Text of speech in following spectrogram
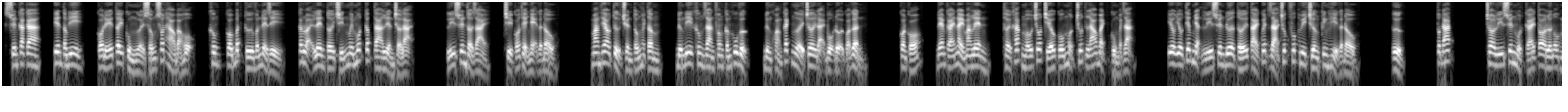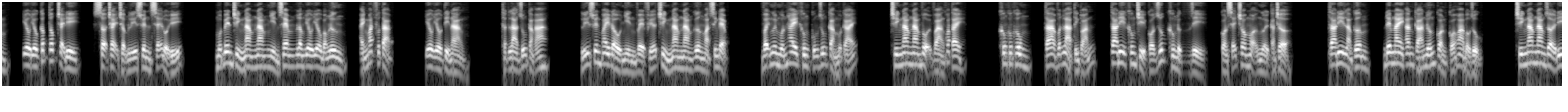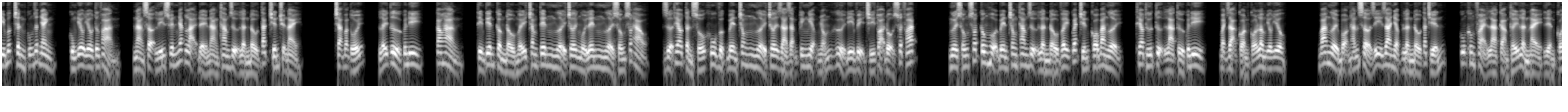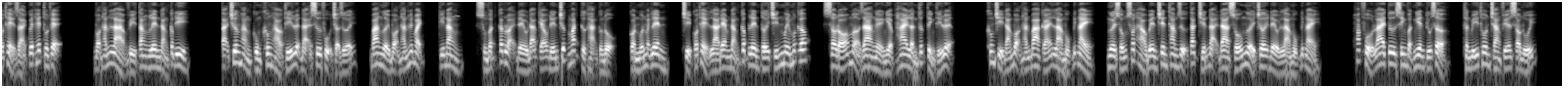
Xuyên ca ca, yên tâm đi, có đế tây cùng người sống sót hào bảo hộ không có bất cứ vấn đề gì, các loại lên tới chín mươi mốt cấp ta liền trở lại. Lý xuyên thở dài, chỉ có thể nhẹ gật đầu. Mang theo tử truyền tống hạch tâm, đừng đi không gian phong cấm khu vực, đừng khoảng cách người chơi đại bộ đội quá gần. Còn có, đem cái này mang lên, thời khắc mấu chốt chiếu cố một chút lão bạch cùng bạch dạ. Yêu yêu tiếp nhận lý xuyên đưa tới tài quyết giả trúc phúc huy trường kinh hỉ gật đầu. Ừ tốt đát. Cho lý xuyên một cái to lớn ôm, yêu yêu cấp tốc chạy đi, sợ chạy chậm lý xuyên sẽ đổi ý. Một bên trình nam nam nhìn xem lâm yêu yêu bóng lưng, ánh mắt phức tạp. Yêu yêu tỷ nàng, thật là dũng cảm a lý xuyên bay đầu nhìn về phía trình nam nam gương mặt xinh đẹp. Vậy ngươi muốn hay không cũng dũng cảm một cái? Trình nam nam vội vàng khoát tay. Không không không, ta vẫn là tính toán, ta đi không chỉ có giúp không được gì, còn sẽ cho mọi người cản trở. Ta đi làm cơm, đêm nay ăn cá nướng còn có hoa bầu dục. Trình nam nam rời đi bước chân cũng rất nhanh, cùng yêu yêu tương phản, nàng sợ lý xuyên nhắc lại để nàng tham dự lần đầu tác chiến chuyện này. Chạm vào tối, lấy từ quên đi, cao hàn, tìm tiên cầm đầu mấy trăm tên người chơi ngồi lên người sống xuất hảo, dựa theo tần số khu vực bên trong người chơi giả dặn kinh nghiệm nhóm gửi đi vị trí tọa độ xuất phát người sống sót công hội bên trong tham dự lần đầu vây quét chiến có ba người, theo thứ tự là từ quên đi, bạch dạ còn có lâm yêu yêu. Ba người bọn hắn sở dĩ gia nhập lần đầu tác chiến, cũng không phải là cảm thấy lần này liền có thể giải quyết hết thốt vệ. Bọn hắn là vì tăng lên đẳng cấp đi. Tại trương hằng cùng không hào thí luyện đại sư phụ trợ dưới, ba người bọn hắn huyết mạch, kỹ năng, súng vật các loại đều đã kéo đến trước mắt cực hạn cường độ, còn muốn mạnh lên, chỉ có thể là đem đẳng cấp lên tới chín mươi mức cấp sau đó mở ra nghề nghiệp hai lần thức tỉnh thí luyện. Không chỉ đám bọn hắn ba cái là mục đích này, người sống sót hào bên trên tham dự tác chiến đại đa số người chơi đều là mục đích này hoác phổ lai tư sinh vật nghiên cứu sở, thần bí thôn trang phía sau núi.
